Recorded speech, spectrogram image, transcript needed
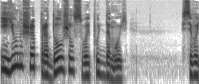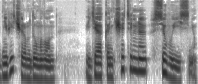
и юноша продолжил свой путь домой. «Сегодня вечером, — думал он, — я окончательно все выясню».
